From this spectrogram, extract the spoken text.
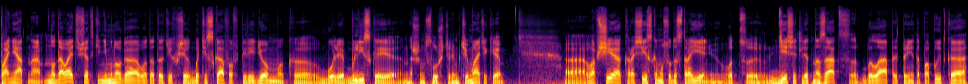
понятно. Но давайте все-таки немного вот от этих всех батискафов перейдем к более близкой нашим слушателям тематике. Э, вообще к российскому судостроению. Вот 10 э, лет назад была предпринята попытка,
